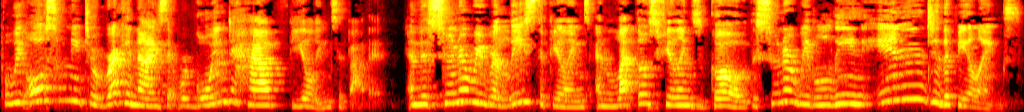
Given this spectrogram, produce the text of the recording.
But we also need to recognize that we're going to have feelings about it. And the sooner we release the feelings and let those feelings go, the sooner we lean into the feelings,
